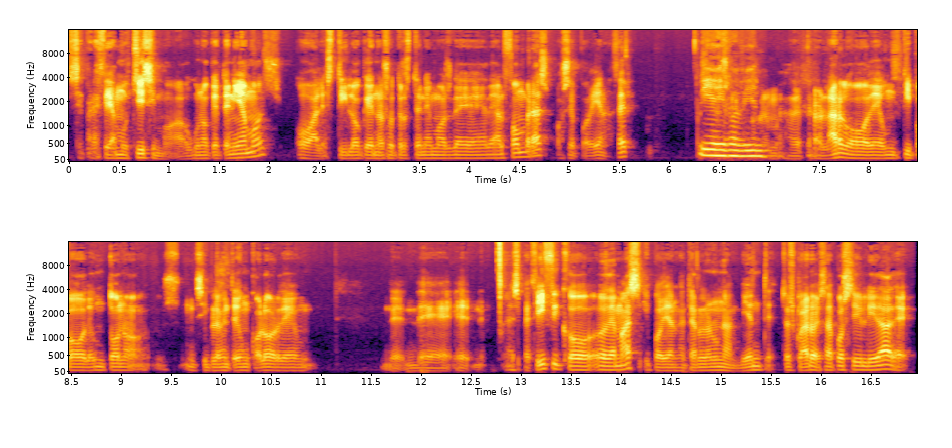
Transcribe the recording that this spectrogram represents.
se parecía muchísimo a uno que teníamos o al estilo que nosotros tenemos de, alfombras o se podían hacer. y ahí va bien. Pero largo, de un tipo, de un tono, simplemente de un color, de un, de, eh, específico o demás y podías meterlo en un ambiente. Entonces, claro, esa posibilidad de,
